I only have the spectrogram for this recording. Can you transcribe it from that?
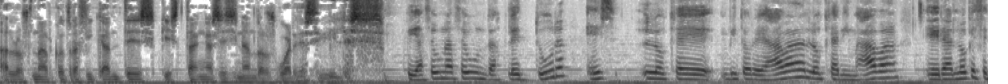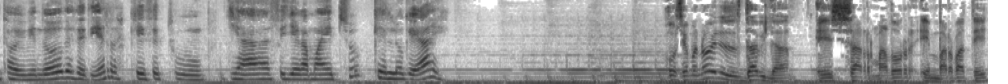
a los narcotraficantes que están asesinando a los guardias civiles. Y hace una segunda lectura es lo que vitoreaba, lo que animaba, era lo que se estaba viviendo desde tierra. Que dices tú, ya si llegamos a esto, ¿qué es lo que hay? José Manuel Dávila es armador en Barbate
